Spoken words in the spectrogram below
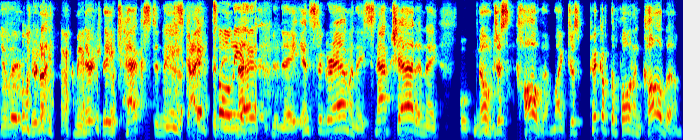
You know, they, are not. I mean, they text and they Skype and, totally, they and they Instagram and they Snapchat and they. Well, no, mm-hmm. just call them. Like, just pick up the phone and call them.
